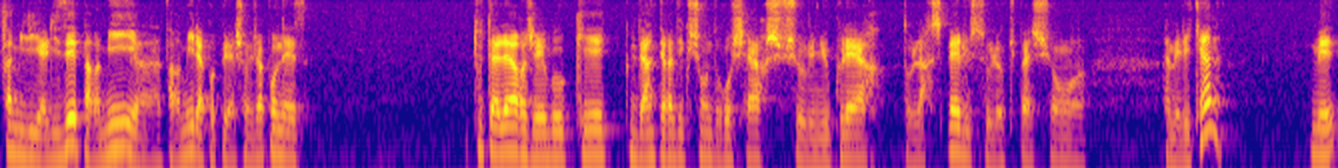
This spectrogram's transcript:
familiariser parmi, euh, parmi la population japonaise. Tout à l'heure, j'ai évoqué l'interdiction de recherche sur le nucléaire dans l'archipel sous l'occupation américaine. Mais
